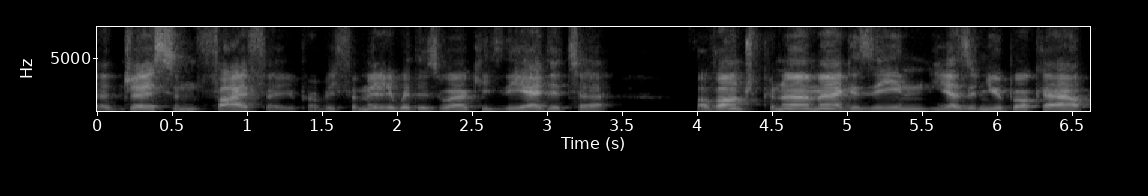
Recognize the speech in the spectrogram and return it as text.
uh, Jason Feifer. You're probably familiar with his work. He's the editor of Entrepreneur Magazine. He has a new book out,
